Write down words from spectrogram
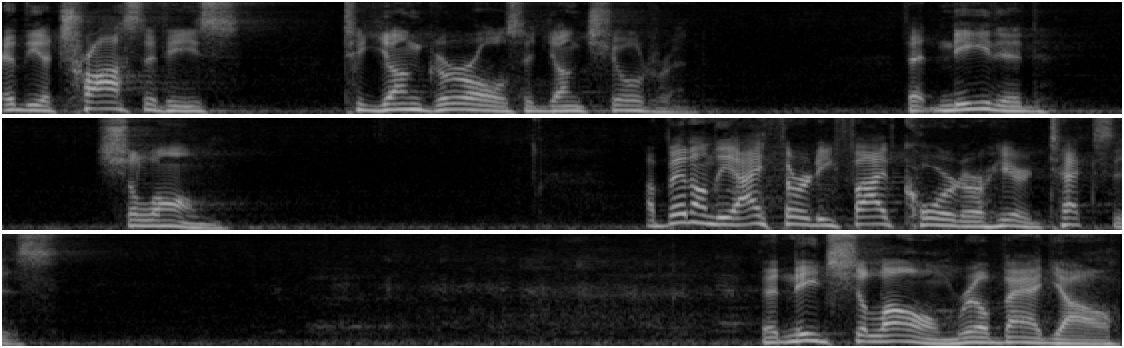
in the atrocities to young girls and young children that needed shalom. I've been on the I 35 corridor here in Texas that needs shalom real bad, y'all.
